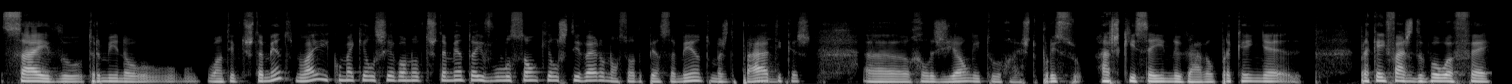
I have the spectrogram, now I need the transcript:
sai do, termina o, o Antigo Testamento, não é? E como é que ele chega ao Novo Testamento, a evolução que eles tiveram, não só de pensamento, mas de práticas, uh, religião e tudo o resto. Por isso, acho que isso é inegável para quem é, para quem faz de boa fé,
